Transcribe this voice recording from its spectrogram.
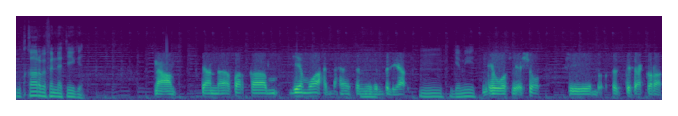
متقاربة في النتيجة. نعم. كان فرق جيم واحد نحن نسميه بالبلياردو. مم. جميل. اللي هو في الشوط في التسع كرات.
